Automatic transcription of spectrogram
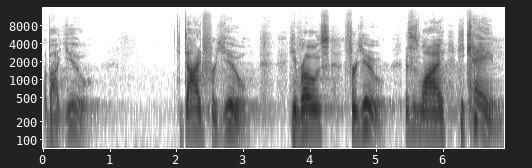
about you. He died for you, He rose for you. This is why He came.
